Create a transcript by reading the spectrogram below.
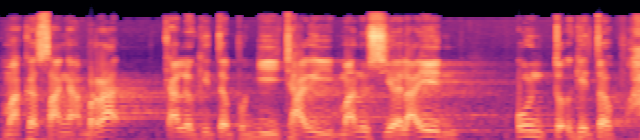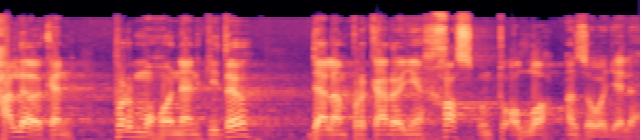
maka sangat berat kalau kita pergi cari manusia lain untuk kita halakan permohonan kita dalam perkara yang khas untuk Allah azza wajalla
